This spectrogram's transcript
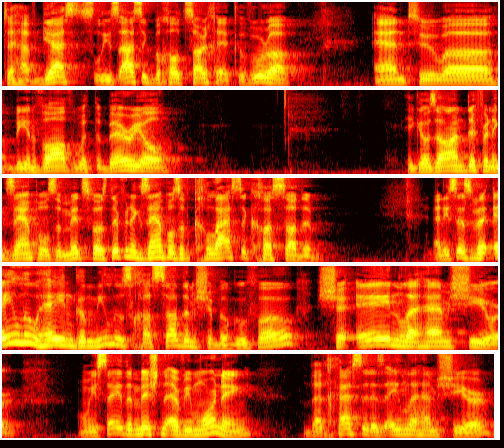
to have guests, lis asik b'chol tzarche kavura, and to uh, be involved with the burial. He goes on, different examples of mitzvahs, different examples of classic chasadim. And he says, Ve'elu hein gemilus chasadim shebagufo, she'ein lehem shiur. When we say the Mishnah every morning, that chesed is ein lehem shiur,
